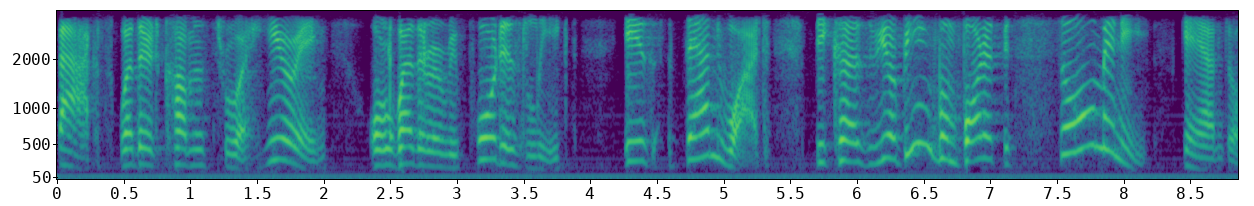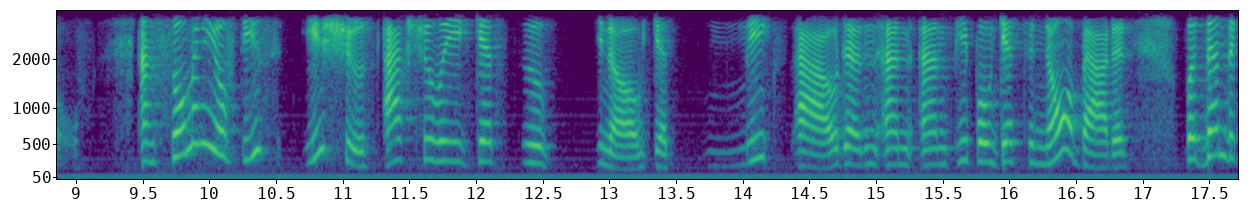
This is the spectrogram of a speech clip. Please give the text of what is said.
facts, whether it comes through a hearing or whether a report is leaked, is then what? Because we are being bombarded with so many scandals, and so many of these issues actually get to, you know, get leaks out and, and, and people get to know about it. But then the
